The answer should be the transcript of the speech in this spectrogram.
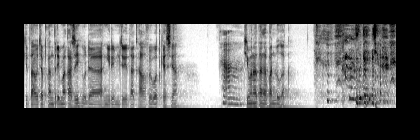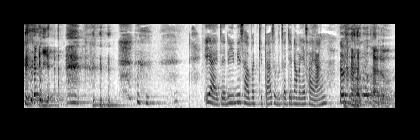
kita ucapkan terima kasih udah ngirim cerita ke Halfway Podcast ya. Ha. Gimana tanggapan lu kak? Iya. Iya, jadi ini sahabat kita sebut saja namanya Sayang. Aduh.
